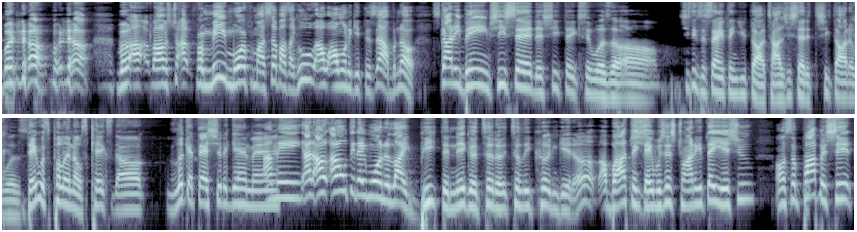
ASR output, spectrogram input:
but no, but no, but I, I was try, for me more for myself. I was like, who? I, I want to get this out, but no. Scottie Beam, she said that she thinks it was a. Um, she thinks the same thing you thought, Tyler. She said it. She thought it was. They was pulling those kicks, dog. Look at that shit again, man. I mean, I, I don't think they wanted to like beat the nigga to the till he couldn't get up. But I think they was just trying to get their issue on some popping shit.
